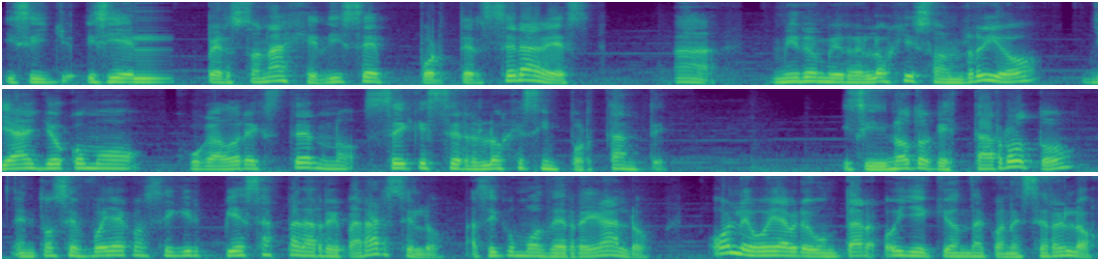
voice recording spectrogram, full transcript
Y si, el personaje dice por tercera vez, ah, miro mi reloj y sonrío, ya yo como jugador externo sé que ese reloj es importante. Y si noto que está roto, entonces voy a conseguir piezas para reparárselo, así como de regalo. O le voy a preguntar, oye, ¿qué onda con ese reloj?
